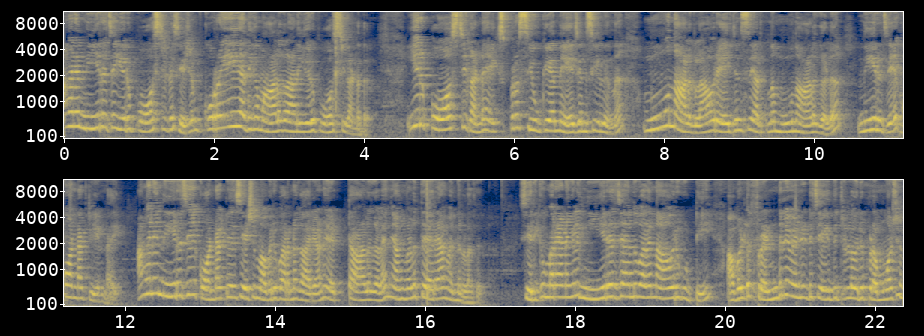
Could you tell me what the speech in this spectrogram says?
അങ്ങനെ നീരജ ഈ ഒരു പോസ്റ്റ് ഇട്ട ശേഷം കുറേ അധികം ആളുകളാണ് ഈ ഒരു പോസ്റ്റ് കണ്ടത്. ഈ ഒരു പോസ്റ്റ് കണ്ട് എക്സ്പ്രസ് യു കെ എന്ന ഏജൻസിയിൽ നിന്ന് മൂന്നാളുകൾ ആ ഒരു ഏജൻസി നടത്തുന്ന മൂന്നാളുകൾ നീരജയെ കോണ്ടാക്ട് ചെയ്യണ്ടായി. അങ്ങനെ നീരജയെ കോണ്ടാക്ട് ചെയ്ത ശേഷം അവർ പറഞ്ഞ കാര്യമാണ് എട്ട് ആളുകളെ ഞങ്ങൾ തരാമെന്നുള്ളത് ശരിക്കും പറയുകയാണെങ്കിൽ നീരജ എന്ന് പറയുന്ന ആ ഒരു കുട്ടി അവളുടെ ഫ്രണ്ടിന് വേണ്ടിയിട്ട് ചെയ്തിട്ടുള്ള ഒരു പ്രൊമോഷൻ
